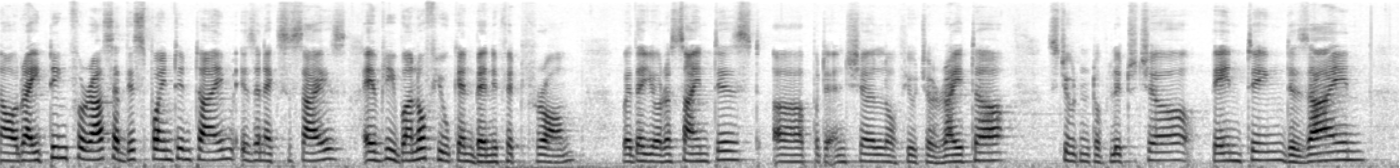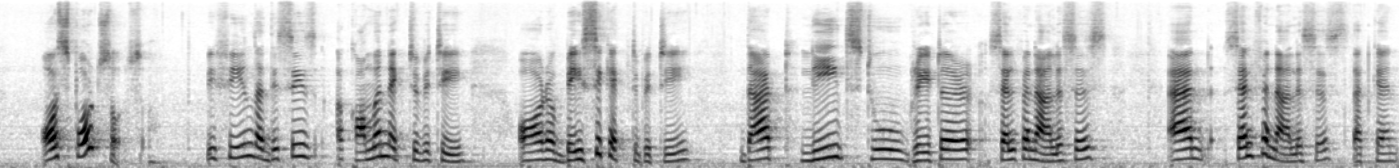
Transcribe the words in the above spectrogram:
Now, writing for us at this point in time is an exercise every one of you can benefit from whether you are a scientist, a potential or future writer, student of literature, painting, design or sports also. We feel that this is a common activity or a basic activity that leads to greater self analysis and self analysis that can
